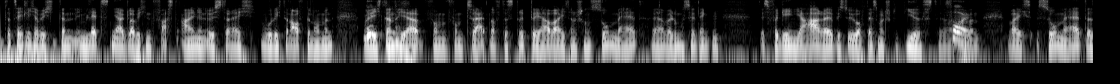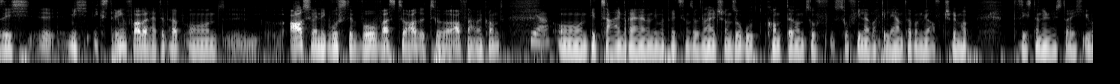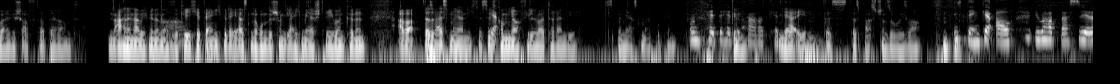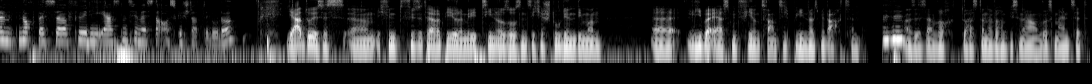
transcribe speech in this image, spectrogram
tatsächlich habe ich dann im letzten Jahr, glaube ich, in fast allen in Österreich wurde ich dann aufgenommen, weil Wirklich? ich dann ja vom, vom zweiten auf das dritte Jahr war ich dann schon so mad, ja, weil du musst ja denken, es vergehen Jahre, bis du überhaupt erstmal studierst. Ja. Voll. Und dann war ich so mad, dass ich äh, mich extrem vorbereitet habe und äh, auswendig wusste, wo was zur, zur Aufnahme kommt. Ja. Und die Zahlenreihen und die Matrizen und so dann halt schon so gut konnte und so, so viel einfach gelernt habe und mir aufgeschrieben habe, dass ich es dann in Österreich überall geschafft habe. Ja. Und im Nachhinein habe ich mir dann wow. gedacht, okay, ich hätte eigentlich bei der ersten Runde schon gleich mehr strebern können. Aber das weiß man ja nicht. Es ja. kommen ja auch viele Leute rein, die die es beim ersten Mal probieren. Und hätte, hätte genau. Fahrradkette. Ja, eben. Das, das passt schon so, wie es war. ich denke auch. Überhaupt du ja dann noch besser für die ersten Semester ausgestattet, oder? Ja, du, es ist, ähm, ich finde, Physiotherapie oder Medizin oder so sind sicher Studien, die man äh, lieber erst mit 24 beginnt als mit 18. Mhm. Also es ist einfach, du hast dann einfach ein bisschen ein anderes Mindset,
